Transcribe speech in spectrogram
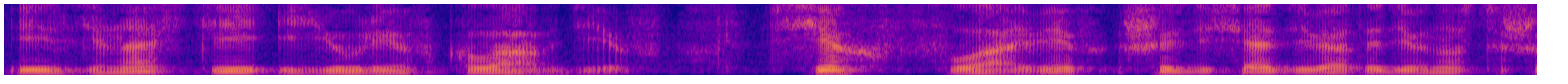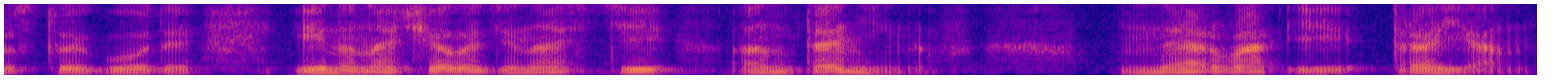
из династии Юлиев-Клавдиев, всех Флавиев 69-96 годы и на начало династии Антонинов, Нерва и Троян,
